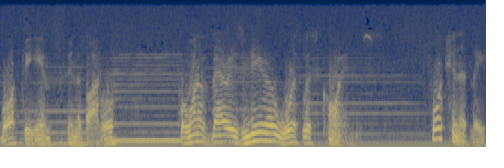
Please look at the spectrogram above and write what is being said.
bought the imp in the bottle for one of Barry's near worthless coins. Fortunately,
